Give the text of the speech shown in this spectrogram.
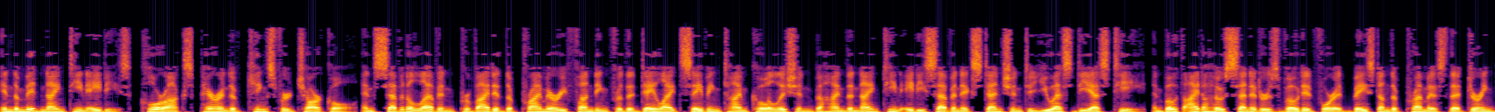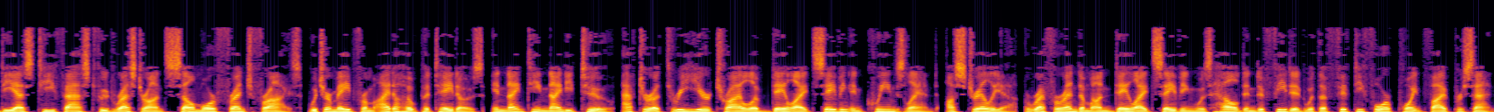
In the mid-1980s, Clorox parent of Kingsford Charcoal and 7-Eleven provided the primary funding for the Daylight Saving Time Coalition behind the 1987 extension to USDST, and both Idaho senators voted for it based on the premise that during DST fast food restaurants sell more French fries, which are made from Idaho potatoes. In 1992, after a three-year trial of daylight saving in Queensland, Australia, a referendum on daylight saving was held and defeated with a 54.5%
